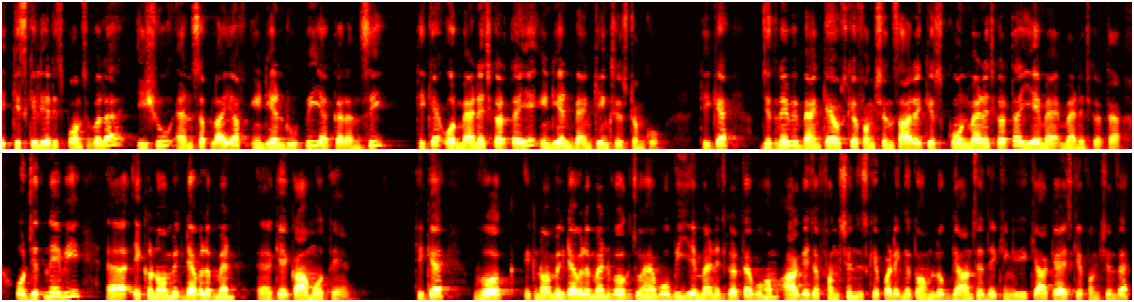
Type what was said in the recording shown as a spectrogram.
ये किसके लिए रिस्पॉन्सिबल है? Issue and supply of Indian rupee या करेंसी ठीक है? और मैनेज करता है ये इंडियन बैंकिंग सिस्टम को, ठीक है? जितने भी बैंक है, उसके फ़ंक्शन सारे किस, कौन मैनेज करता है? ये मैनेज करता है। और जितने भी इकोनॉमिक डेवलपमेंट के काम होते हैं, ठीक है? वर्क इकोनॉमिक डेवलपमेंट वर्क जो है, वो भी ये मैनेज करता है। वो हम आगे जब फ़ंक्शन इसके पढ़ेंगे तो हम लोग ध्यान से देखेंगे कि क्या क्या इसके फ़ंक्शन है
